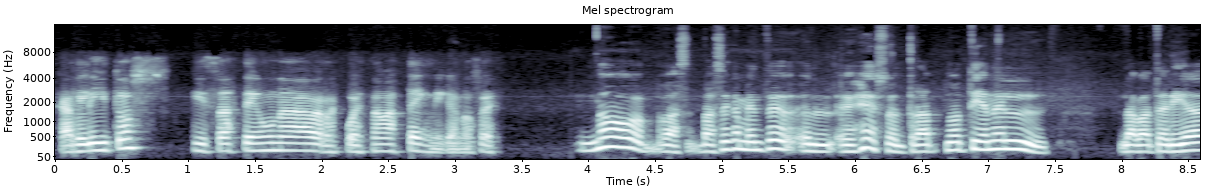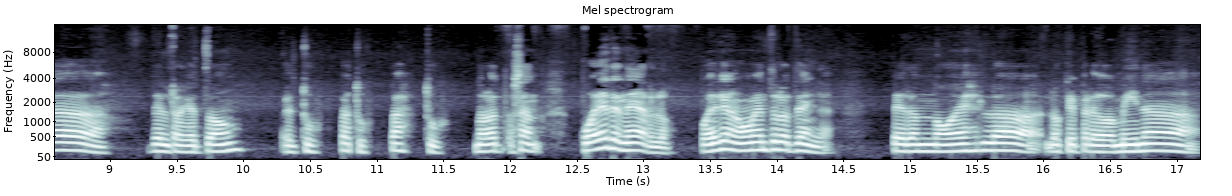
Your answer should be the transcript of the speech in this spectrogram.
Carlitos quizás tenga una respuesta más técnica, no sé. No, básicamente el- es eso, el trap no tiene el- la batería del reggaetón, el tus, pa, tus, pa, tus. No lo- o sea, puede tenerlo, puede que en algún momento lo tenga, pero no es la- lo que predomina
